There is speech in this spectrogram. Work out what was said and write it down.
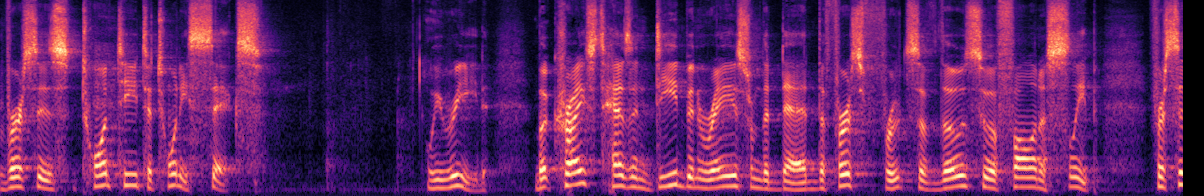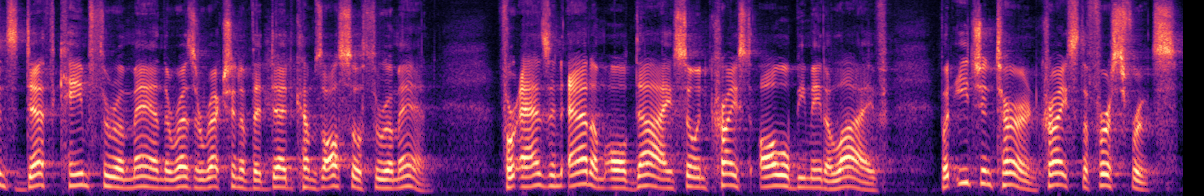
verses 20 to 26. We read, But Christ has indeed been raised from the dead, the first fruits of those who have fallen asleep. For since death came through a man, the resurrection of the dead comes also through a man. For as in Adam all die, so in Christ all will be made alive. But each in turn, Christ the firstfruits.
